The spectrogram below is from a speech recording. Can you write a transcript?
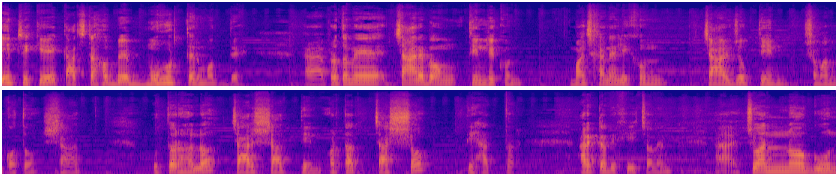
এই ট্রিকে কাজটা হবে মুহূর্তের মধ্যে। প্রথমে চার এবং তিন লিখুন। মাঝখানে লিখুন চার যোগ তিন সমান কত? সাত। উত্তর হলো চার, সাত, তিন, অর্থাৎ চারশো তিহাত্তর। আরেকটা দেখি, চলেন। চুয়ান্ন গুণ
